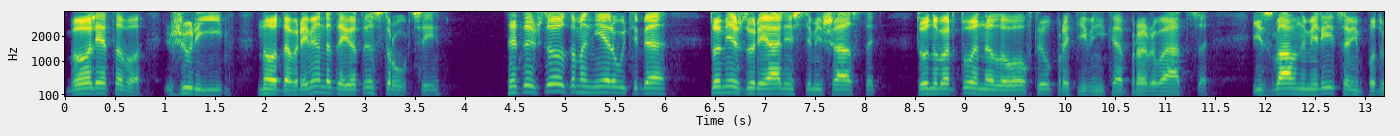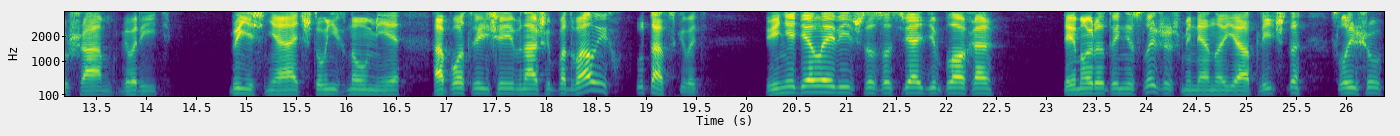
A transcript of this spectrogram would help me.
Более того, журит, но одновременно дает инструкции. Это что за манера у тебя то между реальностями шастать, то на борту НЛО в тыл противника прорываться и с главными лицами по душам говорить, выяснять, что у них на уме, а после еще и в наши подвалы их утаскивать. И не делай вид, что со связью плохо. Ты, может, и не слышишь меня, но я отлично слышу,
